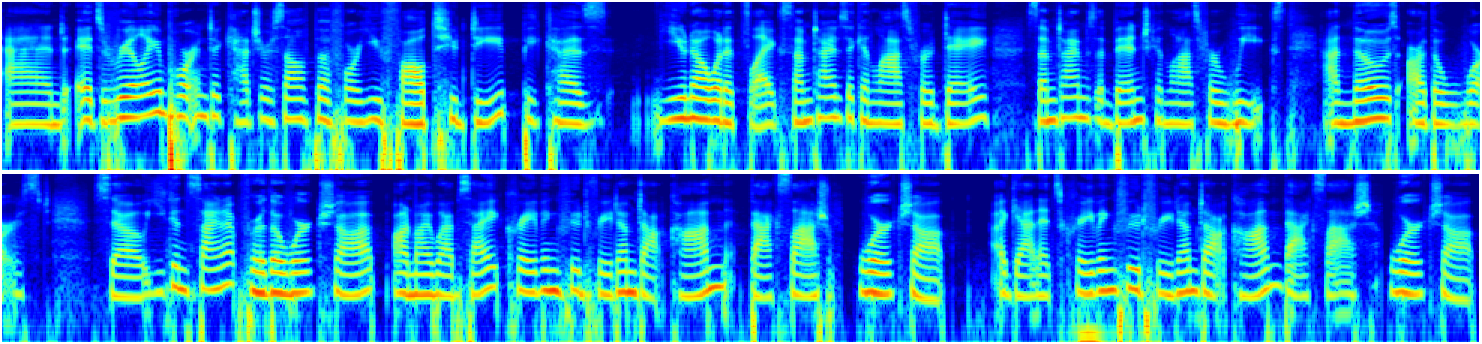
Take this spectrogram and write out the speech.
And it's really important to catch yourself before you fall too deep because you know what it's like. Sometimes it can last for a day, sometimes a binge can last for weeks, and those are the worst. So you can sign up for the workshop on my website, cravingfoodfreedom.com backslash workshop. Again, it's cravingfoodfreedom.com backslash workshop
